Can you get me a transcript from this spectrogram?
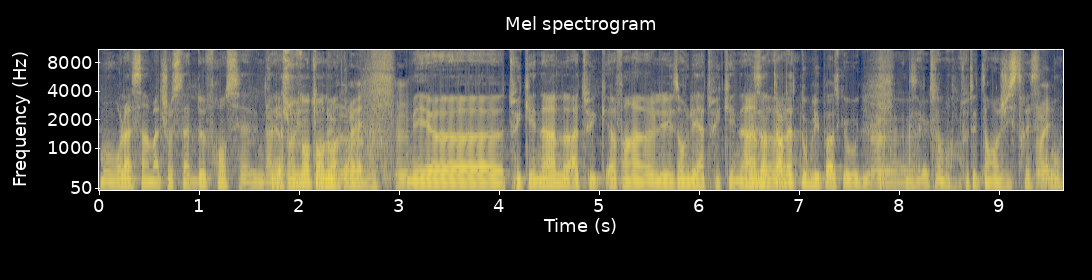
bon, voilà, c'est un match au Stade de France, c'est une dernière journée du sous-entendu, tournoi. quand même. Mm. Mais euh, Twickenham, à Twick- enfin les Anglais à Twickenham. Les internets euh, n'oublient pas ce que vous dites. euh, Exactement. Alexandre. Tout est enregistré, c'est Ouais. bon.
